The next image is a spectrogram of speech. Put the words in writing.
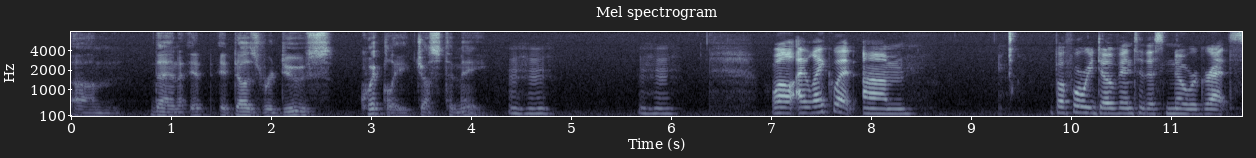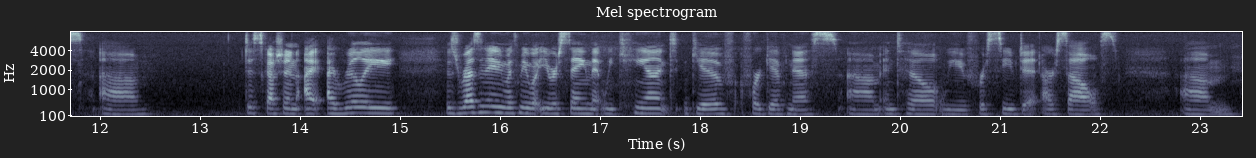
um, then it, it does reduce quickly just to me. Mm-hmm. Mm-hmm. Well, I like what um, before we dove into this no regrets um, discussion, I, I really was resonating with me what you were saying that we can't give forgiveness um, until we've received it ourselves. Um,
